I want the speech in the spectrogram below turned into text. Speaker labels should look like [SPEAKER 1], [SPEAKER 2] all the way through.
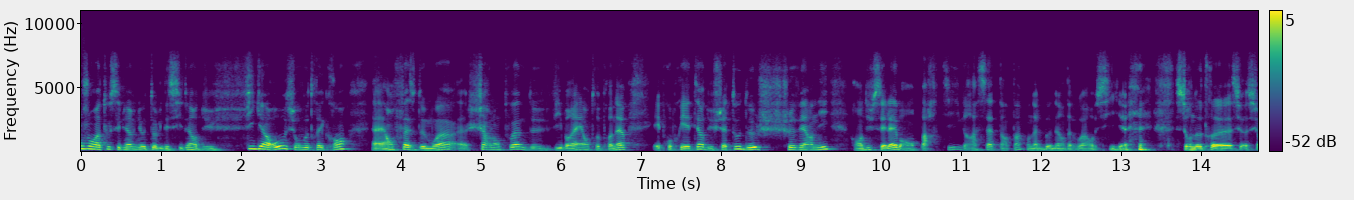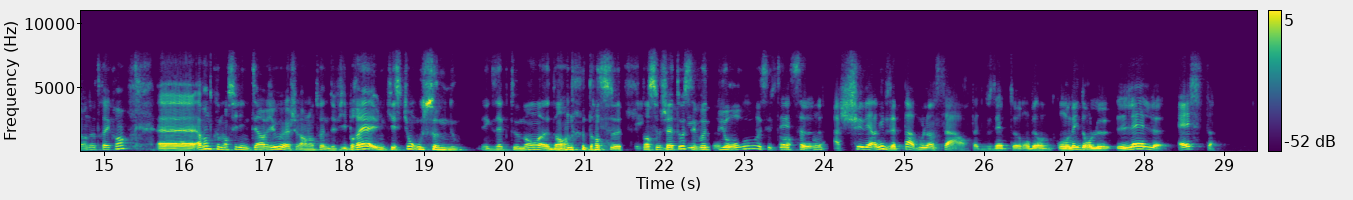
[SPEAKER 1] Bonjour à tous et bienvenue au Talk Décideur du Figaro sur votre écran. Euh, en face de moi, euh, Charles-Antoine de Vibray, entrepreneur et propriétaire du château de Cheverny, rendu célèbre en partie grâce à Tintin, qu'on a le bonheur d'avoir aussi euh, sur, notre, sur, notre écran. avant de commencer l'interview, Charles-Antoine de Vibray, une question où sommes-nous exactement dans, dans, ce, dans ce château? C'est votre bureau?
[SPEAKER 2] C'est À Cheverny, vous n'êtes pas à Moulinsart, en fait. Vous êtes, on est dans le l'aile est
